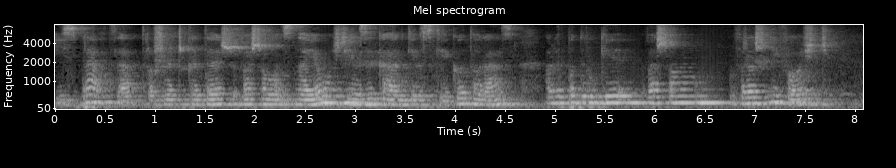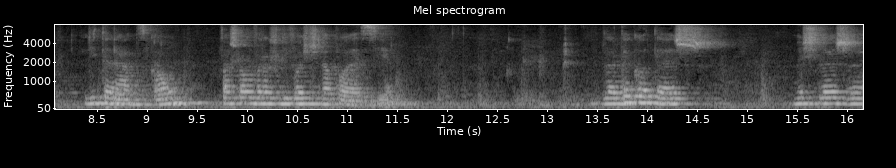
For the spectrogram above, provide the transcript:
i sprawdza troszeczkę też Waszą znajomość języka angielskiego, to raz, ale po drugie Waszą wrażliwość literacką, Waszą wrażliwość na poezję. Dlatego też myślę, że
